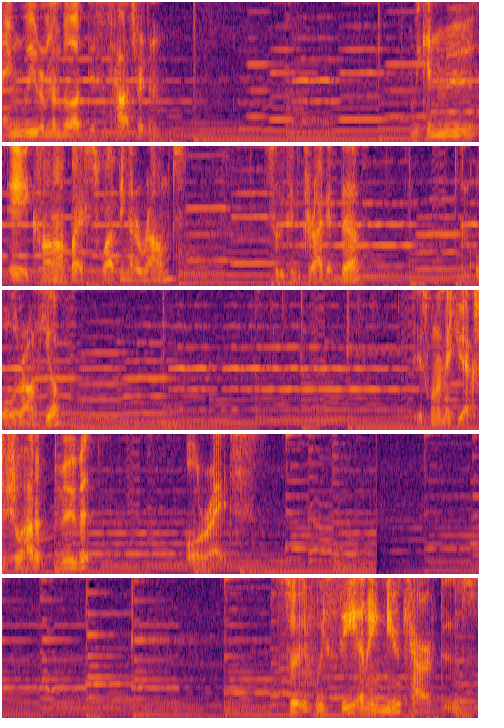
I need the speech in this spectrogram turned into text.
And we remember this is how it's written. We can move a kana by swiping it around. So we can drag it there and all around here. Just want to make you extra sure how to move it. Alright. So if we see any new characters,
